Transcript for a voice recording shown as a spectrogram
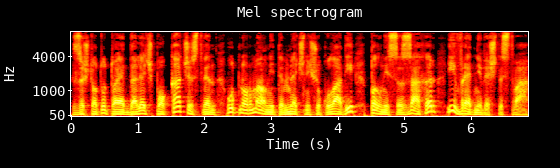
защото той е далеч по-качествен от нормалните млечни шоколади, пълни с захар и вредни вещества.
